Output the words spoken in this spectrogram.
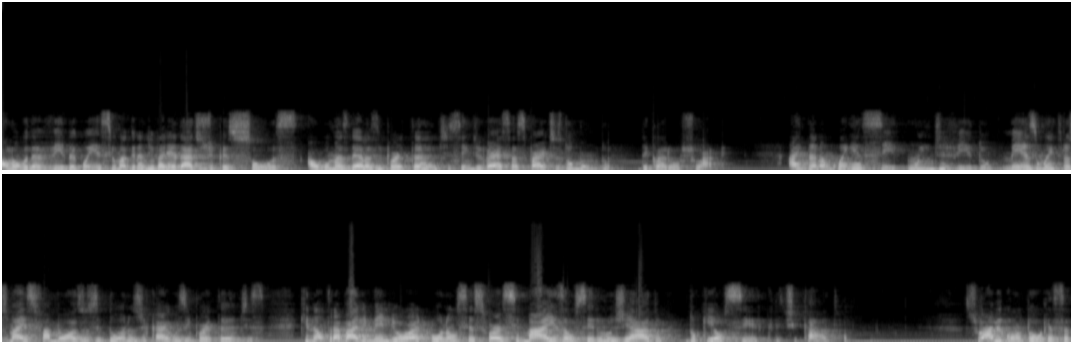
Ao longo da vida, conheci uma grande variedade de pessoas, algumas delas importantes em diversas partes do mundo, declarou Schwab. Ainda não conheci um indivíduo, mesmo entre os mais famosos e donos de cargos importantes, que não trabalhe melhor ou não se esforce mais ao ser elogiado do que ao ser criticado. Schwab contou que essa,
